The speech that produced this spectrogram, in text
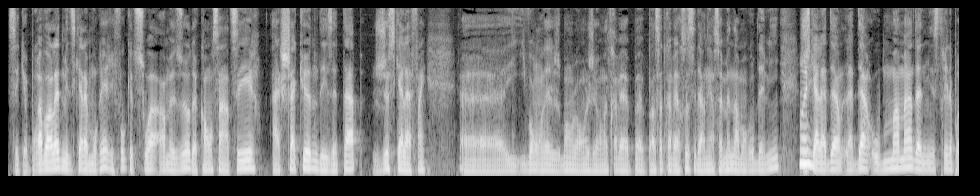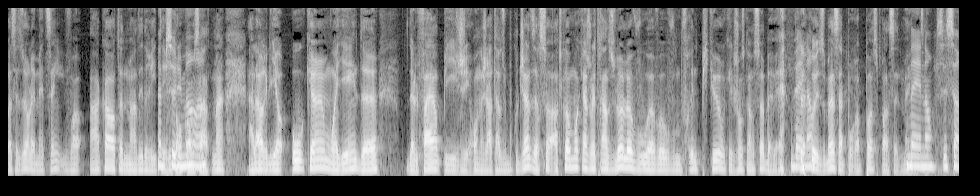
c'est que pour avoir l'aide médicale à mourir, il faut que tu sois en mesure de consentir à chacune des étapes jusqu'à la fin. Euh, ils vont, euh, bon, on, a passé à travers ça ces dernières semaines dans mon groupe d'amis. Jusqu'à la, dernière, au moment d'administrer la procédure, le médecin, il va encore te demander de réitérer ton hein. consentement. Alors, il n'y a aucun moyen de de le faire. Puis j'ai, on a, j'ai entendu beaucoup de gens dire ça. En tout cas, moi, quand je vais être rendu là, là vous, euh, vous, me ferez une piqûre ou quelque chose comme ça, ben, ben, ben malheureusement, ça pourra pas se passer de même. Mais ben non, c'est ça.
